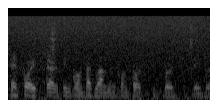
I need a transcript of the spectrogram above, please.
1048 contact London Control 630.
